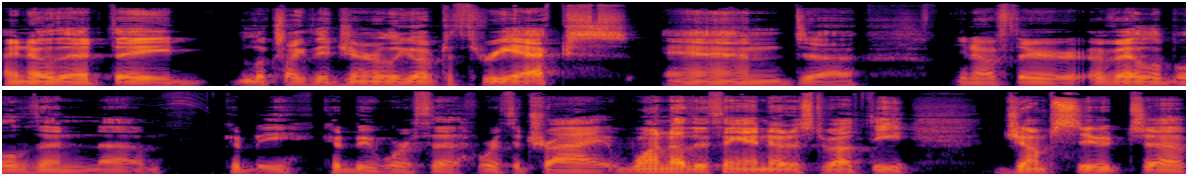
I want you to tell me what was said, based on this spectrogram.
I know that they looks like they generally go up to three X, and uh, you know if they're available, then um, could be could be worth a worth a try. One other thing I noticed about the jumpsuit, uh,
